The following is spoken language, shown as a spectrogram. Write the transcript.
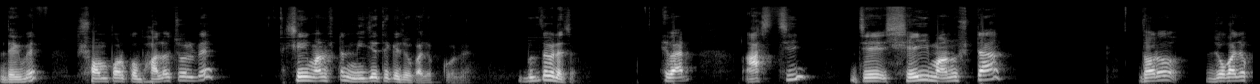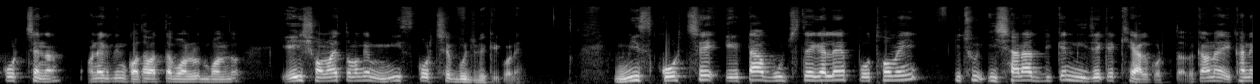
দেখবে সম্পর্ক ভালো চলবে, সেই মানুষটা নিজে থেকে যোগাযোগ করবে। বুঝতে পেরেছ? এবার আসছি যে সেই মানুষটা ধরো যোগাযোগ করছে না, অনেকদিন কথাবার্তা বন্ধ, এই সময় তোমাকে মিস করছে বুঝবে কি করে? মিস করছে এটা বুঝতে গেলে প্রথমেই কিছু ইশারার দিকে নিজেকে খেয়াল করতে হবে। কারণ এখানে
